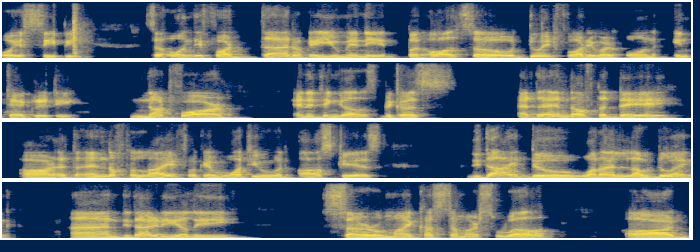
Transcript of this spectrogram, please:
OSCP so only for that, okay, you may need, but also do it for your own integrity, not for anything else. Because at the end of the day or at the end of the life, okay, what you would ask is, did I do what I love doing? And did I really serve my customers well? Or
